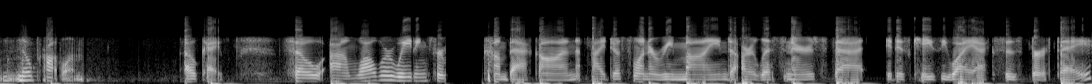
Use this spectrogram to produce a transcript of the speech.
no problem. Okay. So um, while we're waiting for you to come back on, I just want to remind our listeners that it is KZYX's birthday,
